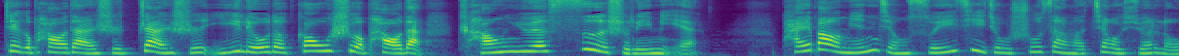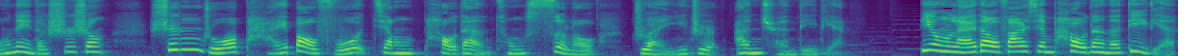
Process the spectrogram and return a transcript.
这个炮弹是战时遗留的高射炮弹，长约四十厘米。排爆民警随即就疏散了教学楼内的师生，身着排爆服，将炮弹从四楼转移至安全地点。并来到发现炮弹的地点，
